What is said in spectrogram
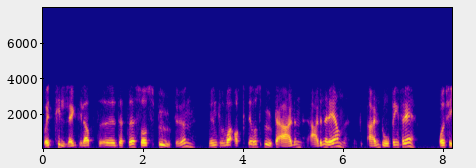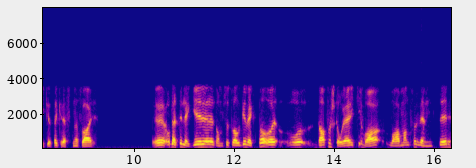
Og I tillegg til at uh, dette, så spurte hun. Hun var aktiv og spurte er den, er den ren, er den dopingfri? Og hun fikk et bekreftende svar. Uh, og Dette legger domsutvalget vekt på, og, og da forstår jeg ikke hva, hva, man forventer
